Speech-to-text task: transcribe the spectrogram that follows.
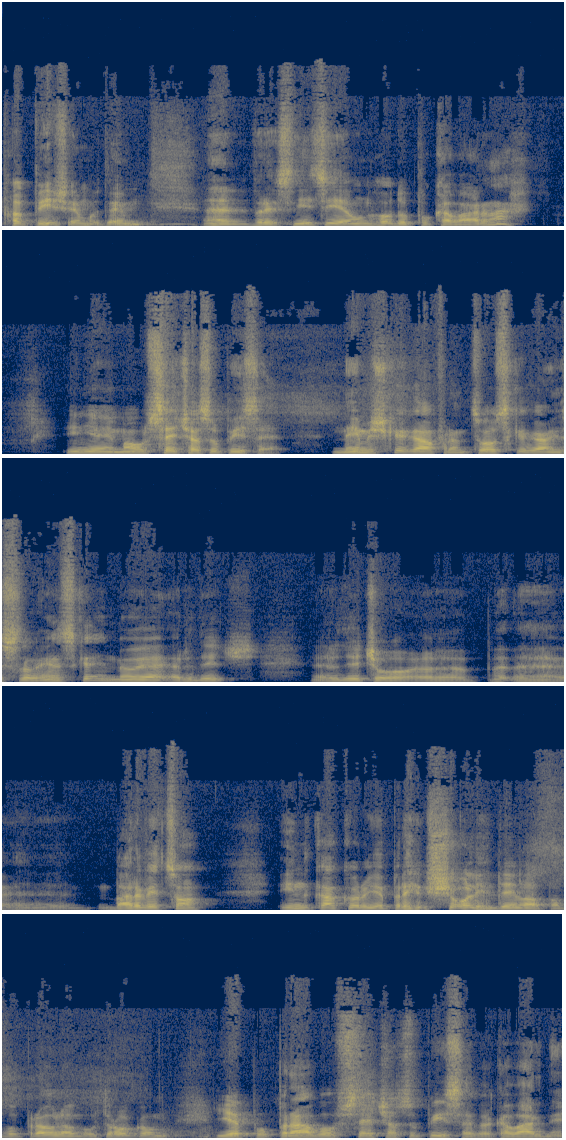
pa pišem o tem. Eh, v resnici je on hodil po kavarnah in je imel vse časopise nemškega, francoskega in slovenskega, imel je rdeč, rdečo eh, eh, barvico. In kakor je prej v šoli delal, pa popravljal otrokom, je popravil vse časopise v kavarni.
